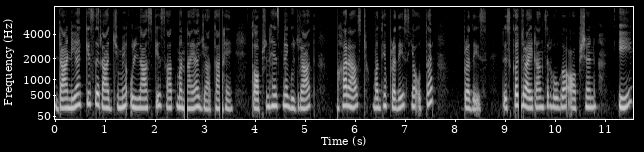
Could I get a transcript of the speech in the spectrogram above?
डांडिया किस राज्य में उल्लास के साथ मनाया जाता है? तो ऑप्शन है इसमें गुजरात, महाराष्ट्र, मध्य प्रदेश या उत्तर प्रदेश। तो इसका जो राइट आंसर होगा ऑप्शन ए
